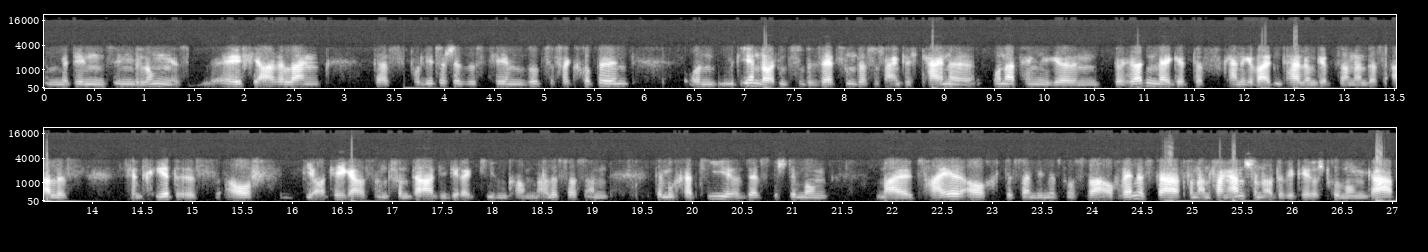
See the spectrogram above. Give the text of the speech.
und mit denen es ihnen gelungen ist, elf Jahre lang das politische System so zu verkrüppeln und mit ihren Leuten zu besetzen, dass es eigentlich keine unabhängigen Behörden mehr gibt, dass es keine Gewaltenteilung gibt, sondern dass alles zentriert ist auf die Ortegas und von da die Direktiven kommen. Alles, was an Demokratie und Selbstbestimmung mal Teil auch des Sandinismus war, auch wenn es da von Anfang an schon autoritäre Strömungen gab,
